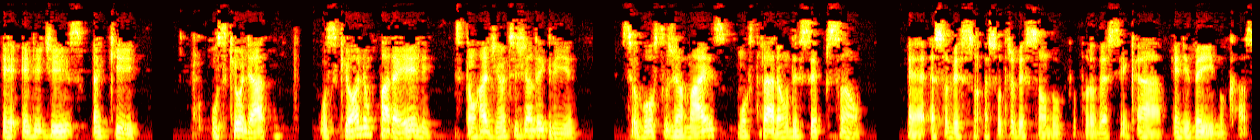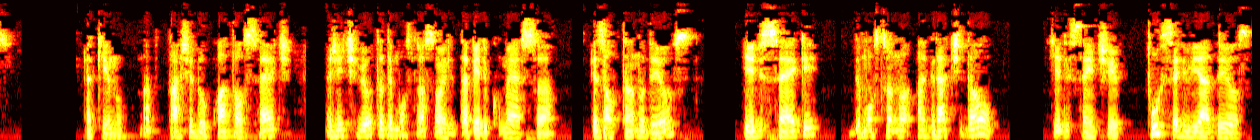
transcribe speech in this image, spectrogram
ele diz aqui: os que olhar, os que olham para ele estão radiantes de alegria, seu rosto jamais mostrarão decepção. É, essa, versão, essa outra versão do Provérbio 5 é a NVI, no caso. Aqui no, na parte do 4 ao 7, a gente vê outra demonstração. Ele também ele começa exaltando Deus e ele segue demonstrando a gratidão que ele sente por servir a Deus.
